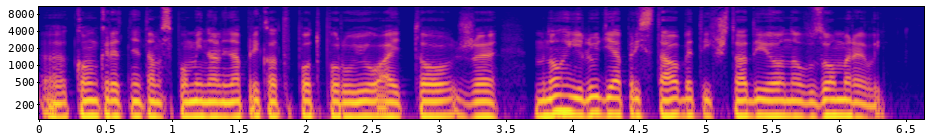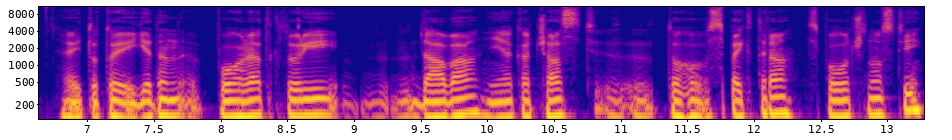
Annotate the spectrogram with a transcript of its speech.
E, konkrétne tam spomínali, napríklad podporujú aj to, že mnohí ľudia pri stavbe tých štadiónov zomreli. Hej, toto je jeden pohľad, ktorý dáva nejaká časť e, toho spektra spoločnosti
